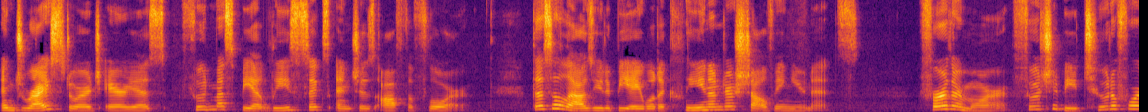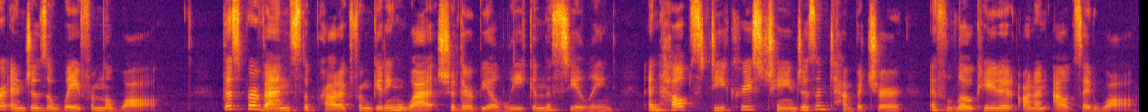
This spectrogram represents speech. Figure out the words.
In dry storage areas, food must be at least 6 inches off the floor. This allows you to be able to clean under shelving units. Furthermore, food should be 2 to 4 inches away from the wall. This prevents the product from getting wet should there be a leak in the ceiling and helps decrease changes in temperature if located on an outside wall.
